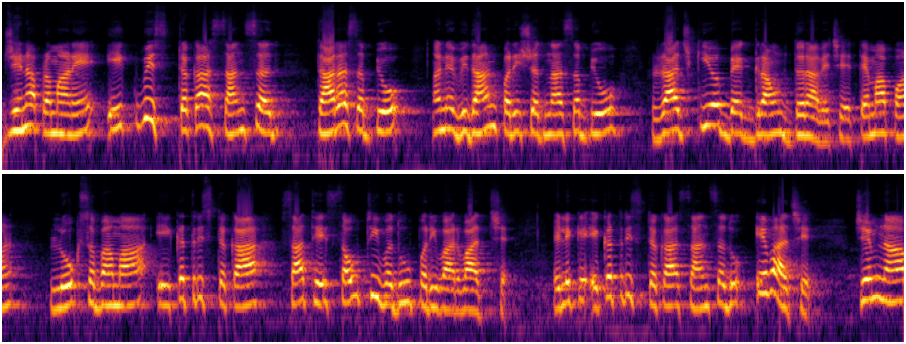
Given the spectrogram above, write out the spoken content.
જેના પ્રમાણે એકવીસ ટકા સાંસદ, ધારાસભ્યો અને વિધાન પરિષદના સભ્યો રાજકીય બેકગ્રાઉન્ડ ધરાવે છે. તેમાં પણ લોકસભામાં એકત્રીસ ટકા સાથે સૌથી વધુ પરિવારવાદ છે. એટલે કે એકત્રીસ ટકા સાંસદો એવા છે જેમના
